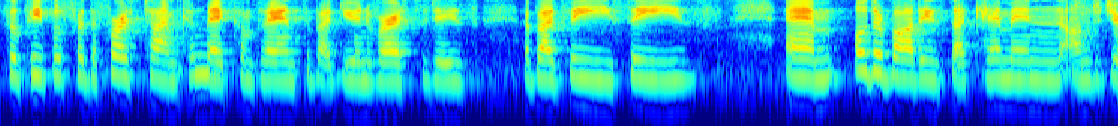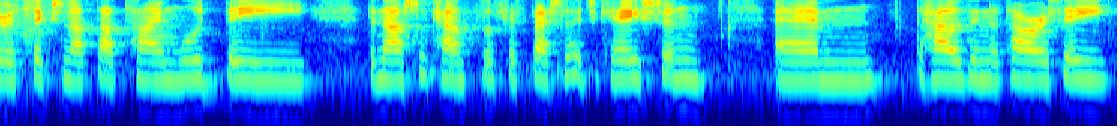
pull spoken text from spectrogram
So people for the first time can make complaints about universities, about VECs. Um, other bodies that came in under jurisdiction at that time would be the National Council for Special Education, um, the Housing Authority,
